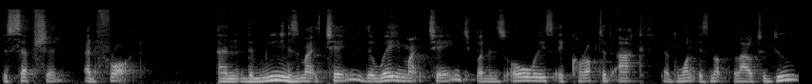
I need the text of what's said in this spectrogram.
deception, and fraud And the means might change, the way might change, but it is always a corrupted act that one is not allowed to do.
